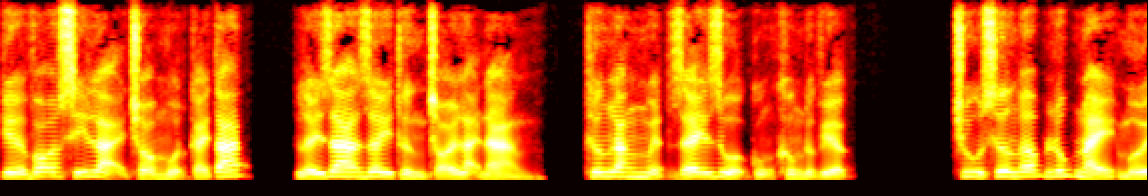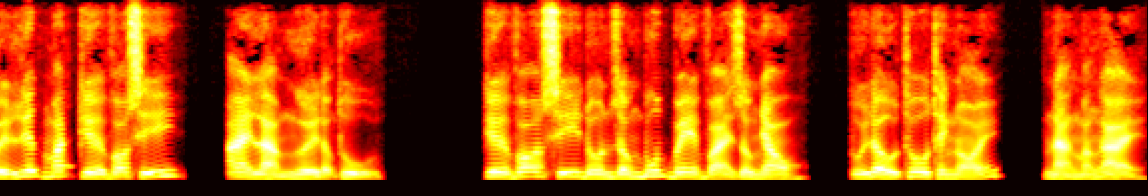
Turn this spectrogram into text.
kia võ sĩ lại cho một cái tát, lấy ra dây thừng trói lại nàng, Thương Lăng Nguyệt dây rủa cũng không được việc. Chu Sương ấp lúc này mới liếc mắt kia võ sĩ, ai làm ngươi động thủ. Kia võ sĩ đốn giống bút bê vải giống nhau, túi đầu thô thanh nói, nàng mắng ngải.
